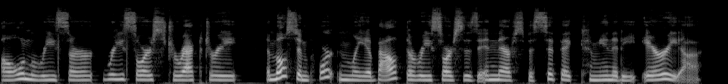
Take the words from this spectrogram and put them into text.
own research, resource directory, and most importantly, about the resources in their specific community area.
